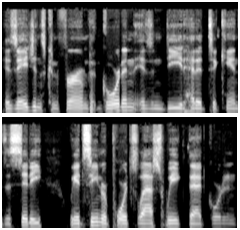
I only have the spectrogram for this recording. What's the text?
His agents confirmed Gordon is indeed headed to Kansas City. We had seen reports last week that Gordon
